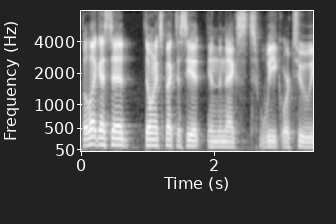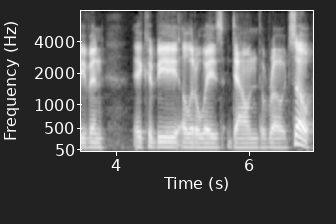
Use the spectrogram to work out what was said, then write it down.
But like I said, don't expect to see it in the next week or two, even. It could be a little ways down the road. So,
